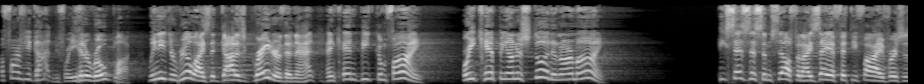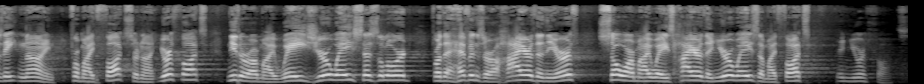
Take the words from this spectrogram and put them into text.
How far have you gotten before you hit a roadblock? We need to realize that God is greater than that and can be confined, or he can't be understood in our mind. He says this himself in Isaiah 55, verses 8 and 9. For my thoughts are not your thoughts, neither are my ways your ways, says the Lord. For the heavens are higher than the earth, so are my ways higher than your ways, and my thoughts than your thoughts.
